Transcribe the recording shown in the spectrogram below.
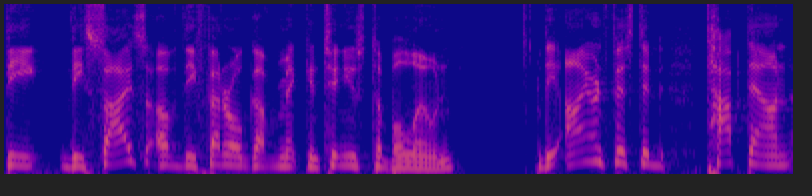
The the size of the federal government continues to balloon. The iron-fisted top-down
